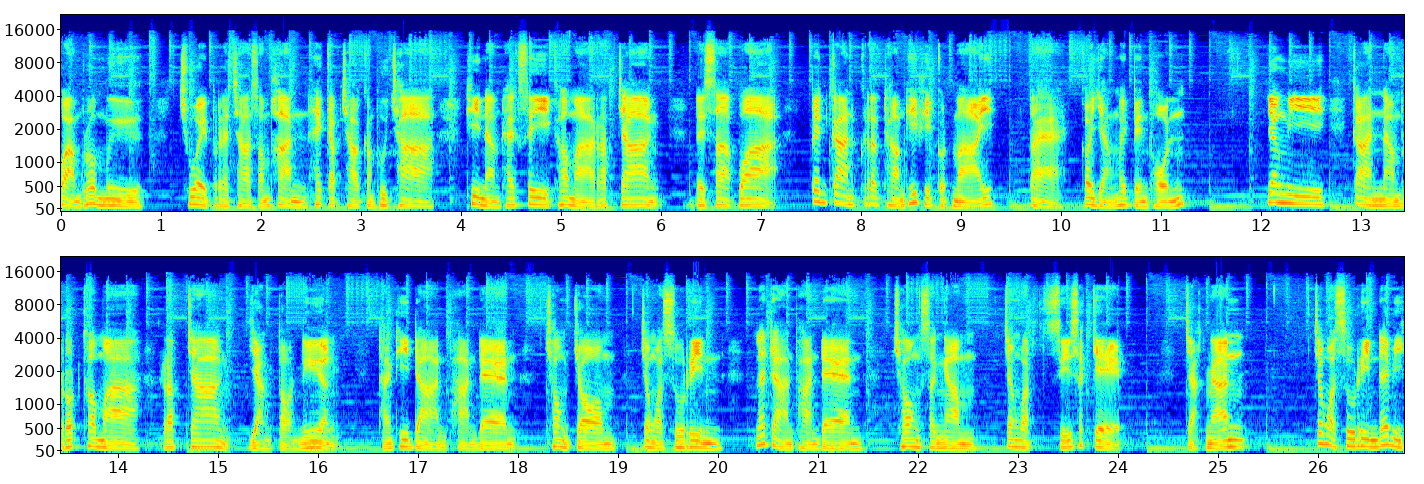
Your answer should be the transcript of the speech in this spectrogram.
ความร่วมมือ ช่วยประชาสัมพันธ์ให้กับชาวกัมพูชา ที่นำแท็กซี่เข้ามารับจ้าง ได้ทราบว่าเป็นการกระทำที่ผิดกฎหมาย แต่ก็ยังไม่เป็นผล ยังมีการนำรถเข้ามารับจ้างอย่างต่อเนื่อง ทั้งที่ด่านผ่านแดน ช่องจอม จังหวัดสุรินทร์และด่านผ่านแดน ช่องสงมจังหวัดศรีสะเกดจากนั้น จังหวัดสุรินทร์ได้มี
